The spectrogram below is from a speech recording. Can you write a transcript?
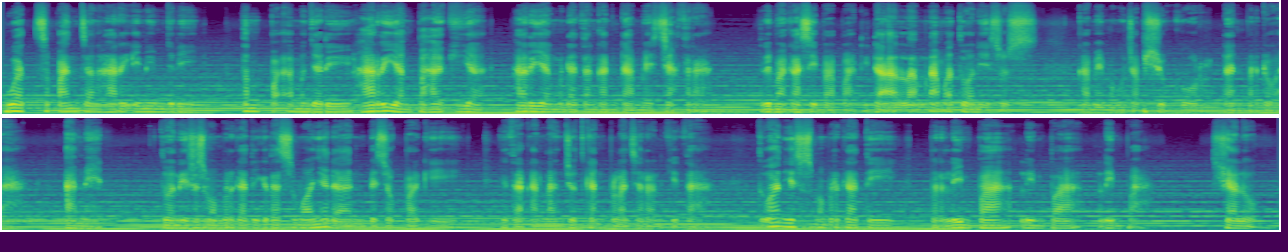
buat sepanjang hari ini menjadi tempat menjadi hari yang bahagia, hari yang mendatangkan damai sejahtera. Terima kasih Bapa di dalam nama Tuhan Yesus. Kami mengucap syukur dan berdoa. Amin. Tuhan Yesus memberkati kita semuanya dan besok pagi kita akan lanjutkan pelajaran kita. Tuhan Yesus memberkati berlimpah, limpah, limpah. Shalom.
